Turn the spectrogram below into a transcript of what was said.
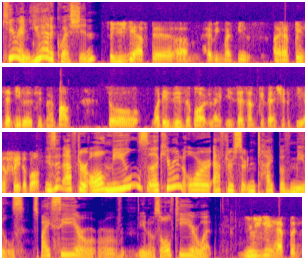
Kieran, you had a question. So usually after um, having my meals, I have pins and needles in my mouth. So what is this about? Like, is there something that I should be afraid about? Is it after all meals, uh, Kieran, or after a certain type of meals? Spicy or, or you know, salty or what? Usually happens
